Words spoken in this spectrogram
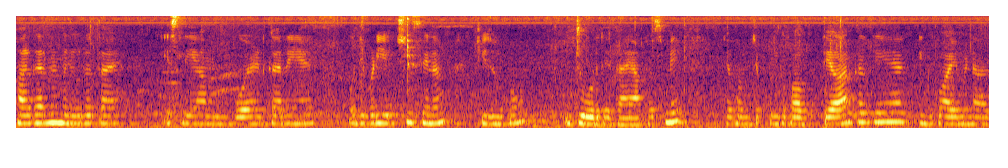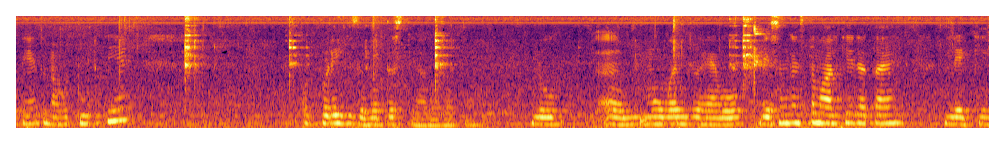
हर घर में मौजूद होता है। इसलिए हम वो ऐड कर रहे हैं। और ये बड़ी अच्छी से ना चीज़ों को जोड़ देता है आपस में। जब हम चप्पल कबाब तैयार करते हैं, इनको आई में डालते हैं तो ना वो टूटते हैं। और बड़े ही ज़बरदस्त तैयार हो जाते हैं। लोग मोमन जो है वो बेसन का इस्तेमाल किया जाता है, लेकिन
